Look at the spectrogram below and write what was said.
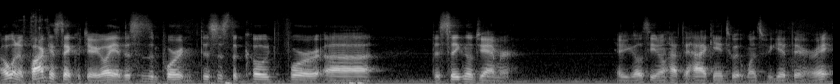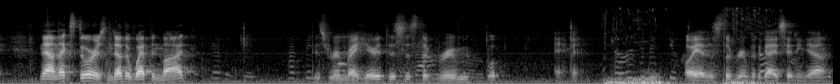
Oh, and a pocket secretary. Oh yeah, this is important. This is the code for uh, the signal jammer. There you go, so you don't have to hack into it once we get there, right? Now, next door is another weapon mod. This room right here, this is the room. Whoop. Oh yeah, this is the room with the guy sitting down.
